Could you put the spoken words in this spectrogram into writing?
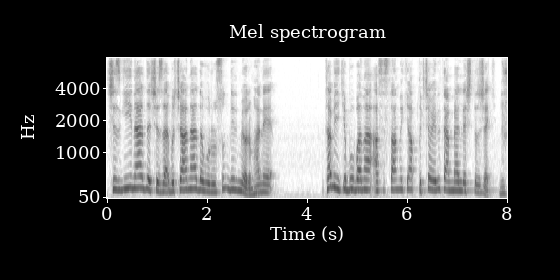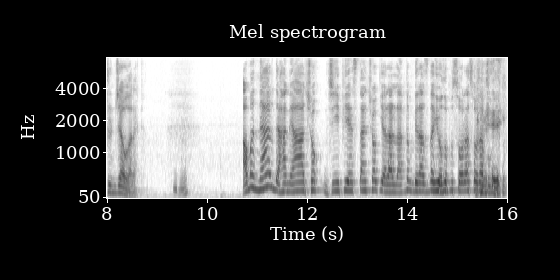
çizgiyi nerede çizer, bıçağı nerede vurursun bilmiyorum. Hani tabii ki bu bana asistanlık yaptıkça beni tembelleştirecek düşünce olarak. Hı hı. Ama nerede hani ha çok GPS'ten çok yararlandım biraz da yolumu sonra sonra bulayım.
